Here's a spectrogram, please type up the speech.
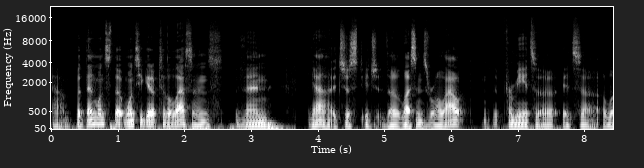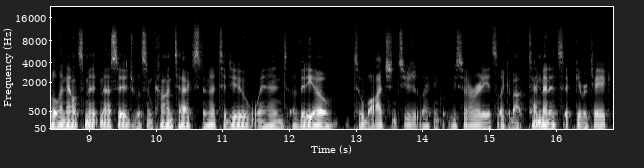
Um, but then once the once you get up to the lessons, then yeah, it's just it's the lessons roll out. For me, it's a it's a, a little announcement message with some context and a to do and a video to watch. It's usually I think what we said already. It's like about ten minutes, give or take.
